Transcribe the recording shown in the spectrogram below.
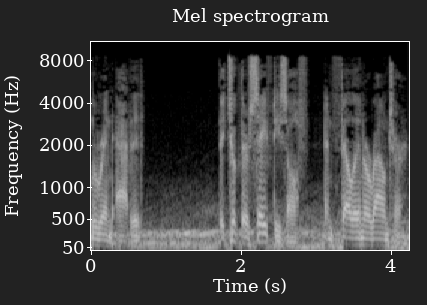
Larin added. They took their safeties off and fell in around her.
